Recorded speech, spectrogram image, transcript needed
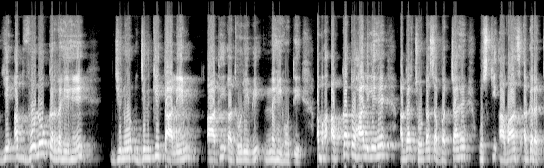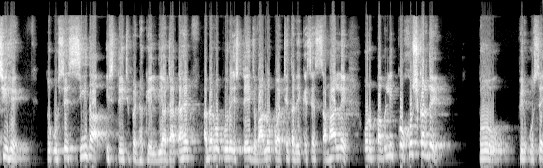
ये अब वो लोग कर रहे हैं जिन्हों, जिनकी तालीम आधी अधूरी भी नहीं होती। अब अब का तो हाल ये है, अगर छोटा सा बच्चा है, उसकी आवाज़ अगर अच्छी है तो उसे सीधा स्टेज पे ढकेल दिया जाता है। अगर वो पूरे स्टेज वालों को अच्छे तरीके से संभाल ले और पब्लिक को खुश कर दे तो फिर उसे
